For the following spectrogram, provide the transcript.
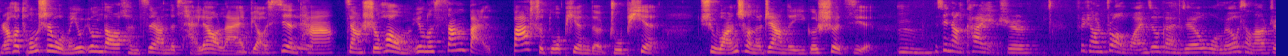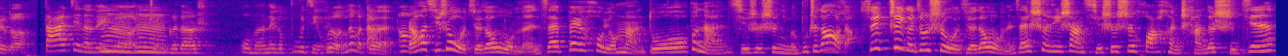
然后同时，我们又用到了很自然的材料来表现它。讲实话，我们用了三百八十多片的竹片去完成了这样的一个设计。嗯，现场看也是非常壮观，就感觉我没有想到这个搭建的那个整个的我们的那个布景会有那么大。对，嗯然后其实我觉得我们在背后有蛮多困难，其实是你们不知道的，所以这个就是我觉得我们在设计上其实是花很长的时间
